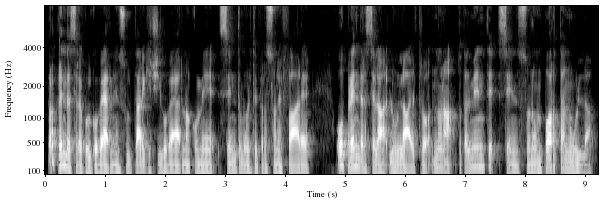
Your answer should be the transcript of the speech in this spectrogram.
Però prendersela col governo, insultare chi ci governa, come sento molte persone fare, o prendersela l'un l'altro, non ha totalmente senso, non porta a nulla.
